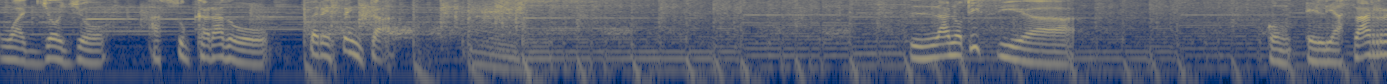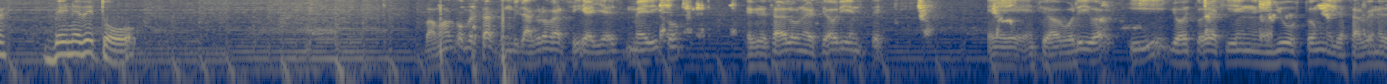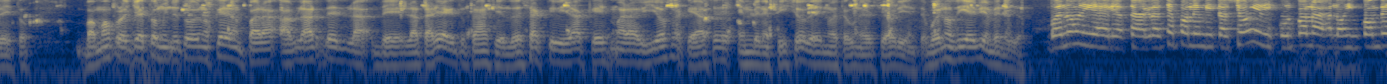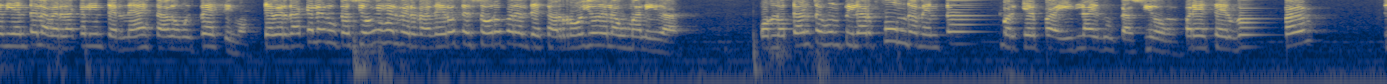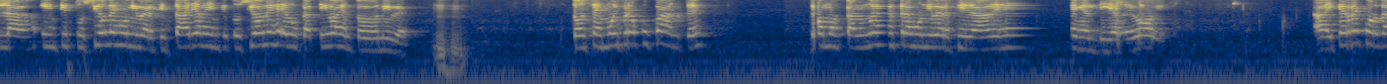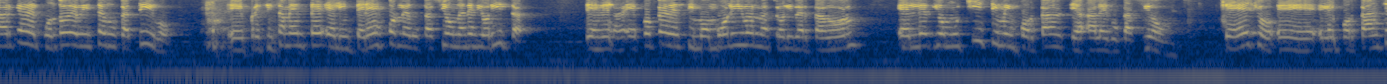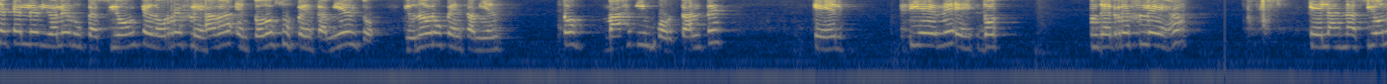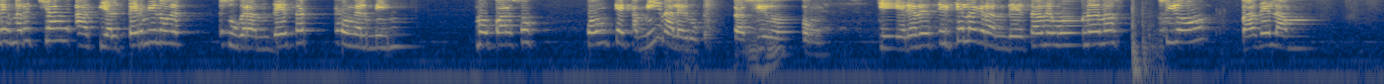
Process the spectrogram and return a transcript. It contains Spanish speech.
Guayoyo Azucarado presenta la noticia con Eleazar Benedetto. Vamos a conversar con Milagro García, ella es médico, egresada de la Universidad de Oriente eh, en Ciudad Bolívar y yo estoy aquí en Houston, Eleazar Benedetto. Vamos a aprovechar estos minutos que nos quedan para hablar de la, de la tarea que tú estás haciendo, esa actividad que es maravillosa que haces en beneficio de nuestra Universidad Oriente. Buenos días y bienvenido. Buenos días, Eliazar. Gracias por la invitación y disculpa los inconvenientes. La verdad que el Internet ha estado muy pésimo. De verdad que la educación es el verdadero tesoro para el desarrollo de la humanidad. Por lo tanto, es un pilar fundamental en cualquier país, la educación. Preservar las instituciones universitarias, las instituciones educativas en todo nivel. Entonces, es muy preocupante cómo están nuestras universidades en el día de hoy hay que recordar que desde el punto de vista educativo, eh, precisamente el interés por la educación no es desde ahorita, desde la época de Simón Bolívar, nuestro libertador, él le dio muchísima importancia a la educación. De hecho, eh, la importancia que él le dio a la educación quedó reflejada en todos sus pensamientos. Y uno de los pensamientos más importantes que él tiene es donde refleja que las naciones marchan hacia el término de su grandeza con el mismo paso con que camina la educación. Quiere decir que la grandeza de una nación va de la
